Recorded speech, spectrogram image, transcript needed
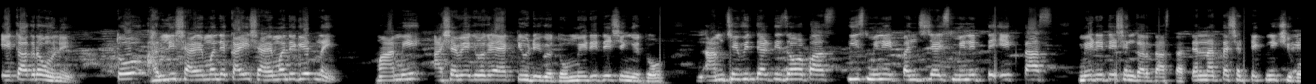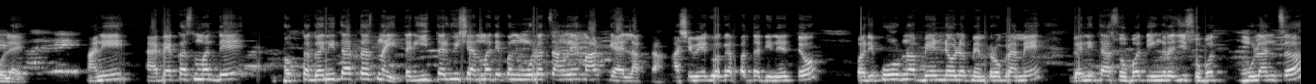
एकाग्र होणे तो हल्ली शाळेमध्ये काही शाळेमध्ये घेत नाही. मग आम्ही अशा वेगवेगळ्या ऍक्टिव्हिटी घेतो मेडिटेशन घेतो. आमचे विद्यार्थी जवळपास तीस मिनिट पंचेचाळीस मिनिट ते एक तास मेडिटेशन करत असतात. त्यांना तशा टेक्निक शिकवल्या आहे आणि अबॅकसमध्ये फक्त गणितातच नाही तर इतर विषयांमध्ये पण मुलं चांगले मार्क घ्यायला लागतात. असे वेगवेगळ्या पद्धतीने तो परिपूर्ण ब्रेन डेव्हलपमेंट प्रोग्राम आहे गणितासोबत इंग्रजी सोबत मुलांचं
